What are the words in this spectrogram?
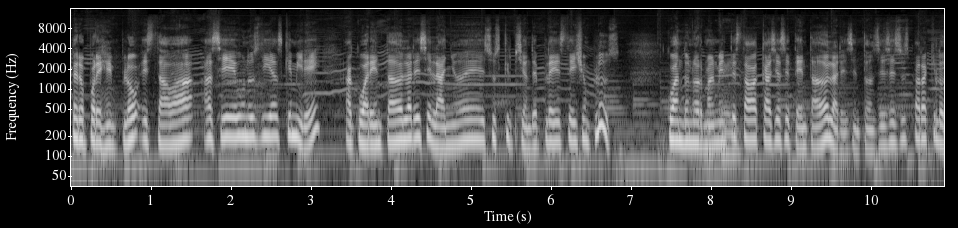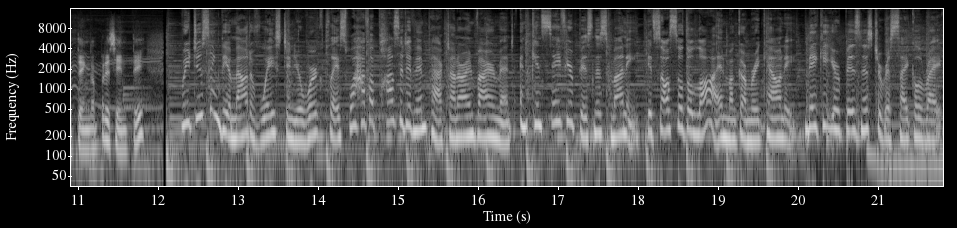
pero por ejemplo estaba hace unos días que miré a 40 dólares el año de suscripción de PlayStation Plus cuando normalmente estaba casi a 70 dólares. Entonces eso es para que lo tengan presente. Reducing the amount of waste in your workplace will have a positive impact on our environment and can save your business money. It's also the law in Montgomery County. Make it your business to recycle right.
